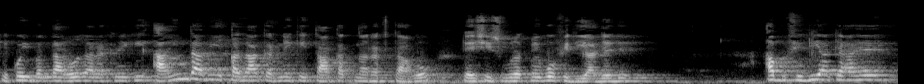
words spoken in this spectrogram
کہ کوئی بندہ روزہ رکھنے کی آئندہ بھی قضا کرنے کی طاقت نہ رکھتا ہو تو ایسی صورت میں وہ فدیہ دے دے۔ اب فدیہ کیا ہے؟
